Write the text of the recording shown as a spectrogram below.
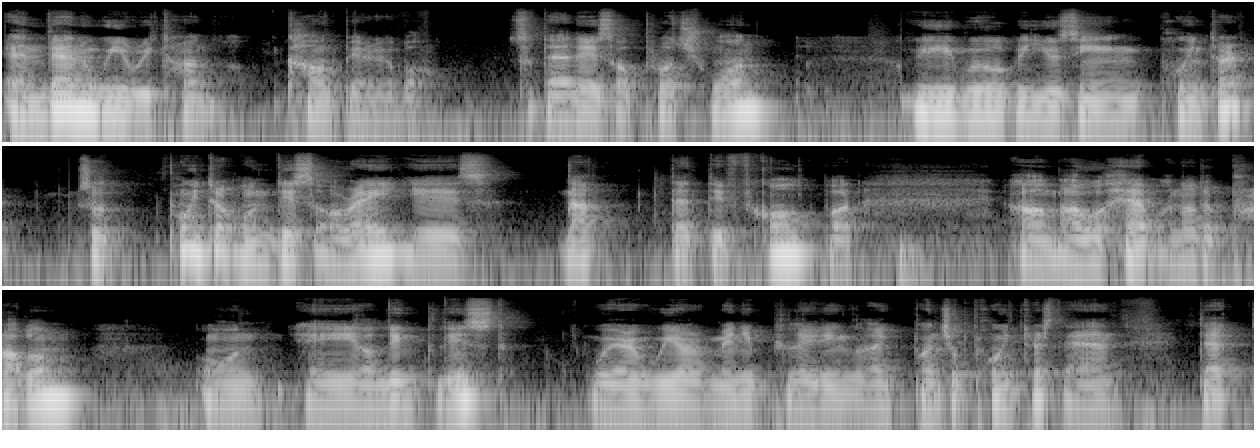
And then we return count variable. So that is approach one. We will be using pointer. So pointer on this array is not that difficult, but um, I will have another problem on a, a linked list where we are manipulating like bunch of pointers and that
